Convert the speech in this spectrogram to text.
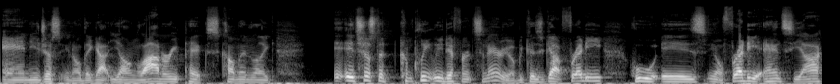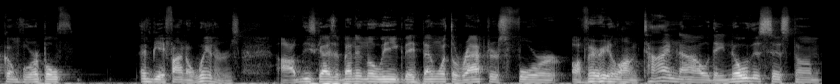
and you just you know they got young lottery picks coming like it's just a completely different scenario because you got Freddie who is you know Freddie and Siakam who are both NBA final winners uh, these guys have been in the league. They've been with the Raptors for a very long time now. They know the system.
